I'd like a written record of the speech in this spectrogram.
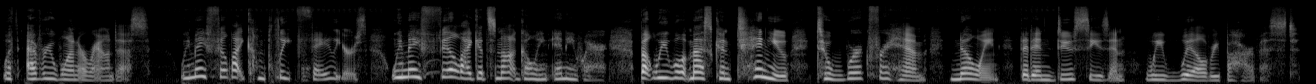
with everyone around us. We may feel like complete failures. We may feel like it's not going anywhere, but we will, must continue to work for Him, knowing that in due season we will reap a harvest.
